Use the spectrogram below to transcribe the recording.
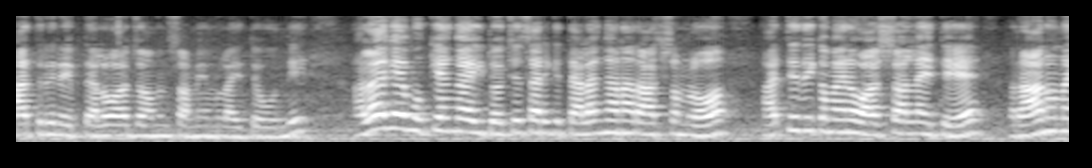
రాత్రి రేపు తెల్లవారుజామున సమయంలో అయితే ఉంది. అలాగే ముఖ్యంగా ఇటు వచ్చేసరికి తెలంగాణ రాష్ట్రంలో అత్యధికమైన వర్షాలను అయితే రానున్న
